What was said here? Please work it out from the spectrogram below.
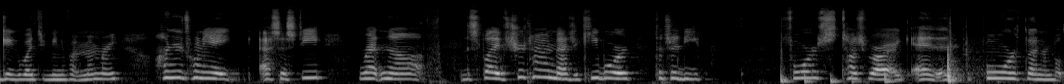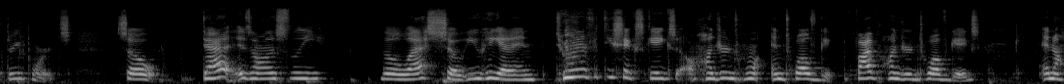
gigabytes of unified memory, 128 SSD, Retina display of True Tone, Magic Keyboard, Touch ID, Force Touch Bar, and, four Thunderbolt 3 ports. So that is honestly the less. So you can get in 256 gigs, 112 gig, 512 gigs, and a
